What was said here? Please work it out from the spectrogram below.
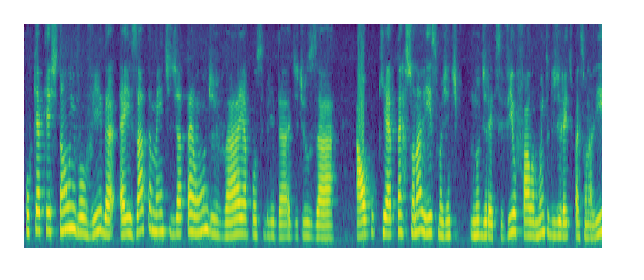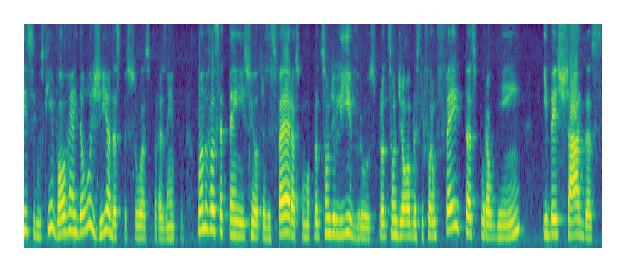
porque a questão envolvida é exatamente de até onde vai a possibilidade de usar algo que é personalíssimo. A gente, no direito civil, fala muito de direitos personalíssimos que envolvem a ideologia das pessoas, por exemplo. Quando você tem isso em outras esferas, como a produção de livros, produção de obras que foram feitas por alguém e deixadas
